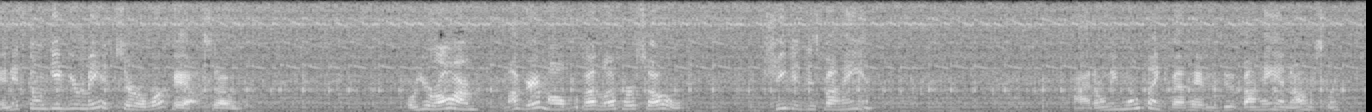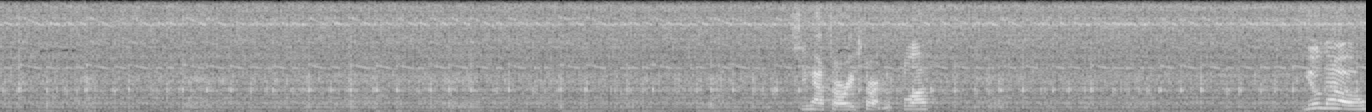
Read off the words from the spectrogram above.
and it's gonna give your mixer a workout. So, or your arm. My grandma, God love her soul, she did this by hand. I don't even want to think about having to do it by hand, honestly. See how it's already starting to fluff? You'll know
